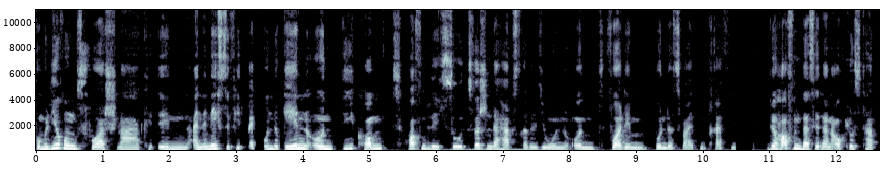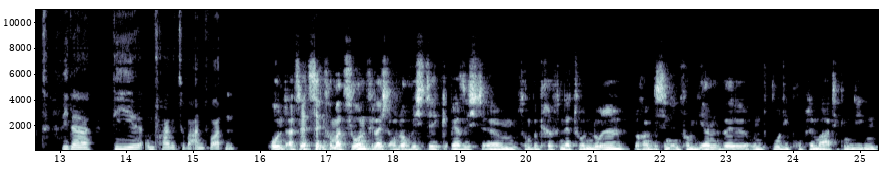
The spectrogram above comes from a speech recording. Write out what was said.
Formulierungsvorschlag in eine nächste Feedbackrunde gehen und die kommt hoffentlich so zwischen der Herbstrebellion und vor dem bundesweiten Treffen. Wir hoffen, dass ihr dann auch Lust habt, wieder die Umfrage zu beantworten. Und als letzte Information vielleicht auch noch wichtig, wer sich ähm, zum Begriff Netto Null noch ein bisschen informieren will und wo die Problematiken liegen,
